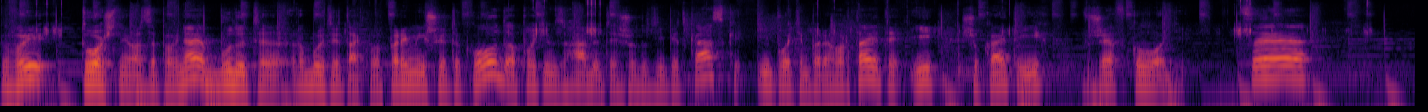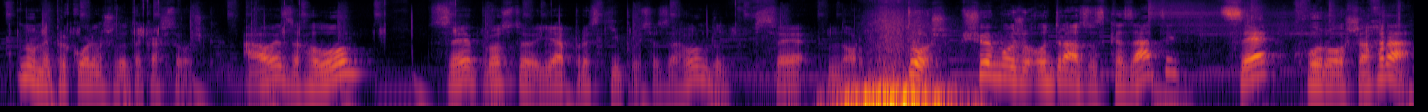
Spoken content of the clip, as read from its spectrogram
ви точно я вас запевняю, будете робити так. Ви перемішуєте колоду, а потім згадуєте, що тут є підказки, і потім перегортаєте і шукаєте їх вже в колоді. Це ну не прикольно, що тут така ж сорочка. Але загалом. Це просто я прискіплюся. Загалом тут все норм. Тож, що я можу одразу сказати, це хороша гра.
